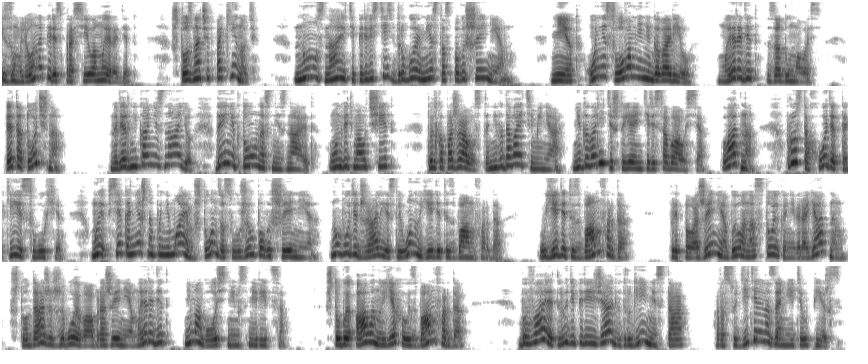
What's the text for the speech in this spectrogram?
Изумленно переспросила Мередит. Что значит покинуть? «Ну, знаете, перевестись в другое место с повышением». «Нет, он ни слова мне не говорил». Мередит задумалась. «Это точно?» «Наверняка не знаю, да и никто у нас не знает. Он ведь молчит. Только, пожалуйста, не выдавайте меня, не говорите, что я интересовался. Ладно? Просто ходят такие слухи. Мы все, конечно, понимаем, что он заслужил повышение, но будет жаль, если он уедет из Бамфорда. Уедет из Бамфорда? Предположение было настолько невероятным, что даже живое воображение Мередит не могло с ним смириться. Чтобы Алан уехал из Бамфорда? Бывает, люди переезжают в другие места, рассудительно заметил Пирс.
